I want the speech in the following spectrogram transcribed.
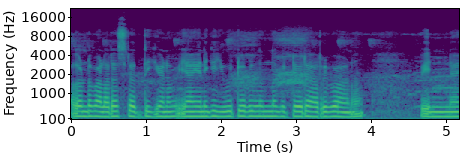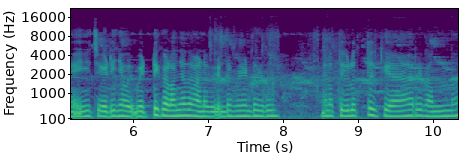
അതുകൊണ്ട് വളരെ ശ്രദ്ധിക്കണം. ഞാൻ എനിക്ക് യൂട്യൂബിൽ നിന്ന് കിട്ടിയ ഒരു അറിവാണ്. പിന്നെ ഈ ചെടി ഞാൻ വെട്ടിക്കളഞ്ഞതാണ്. വീണ്ടും വീണ്ടും ഇത് ഇങ്ങനെ തിളുത്ത് കയറി വന്ന്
